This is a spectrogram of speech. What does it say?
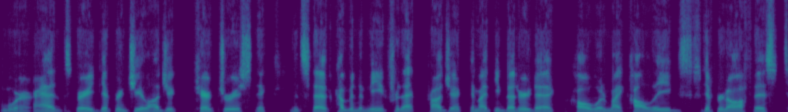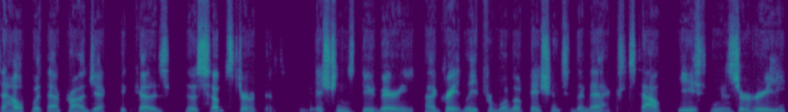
where it has very different geologic characteristics. Instead of coming to me for that project, it might be better to call one of my colleagues, different office to help with that project because the subsurface conditions do vary uh, greatly from one location to the next. Southeast Missouri,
